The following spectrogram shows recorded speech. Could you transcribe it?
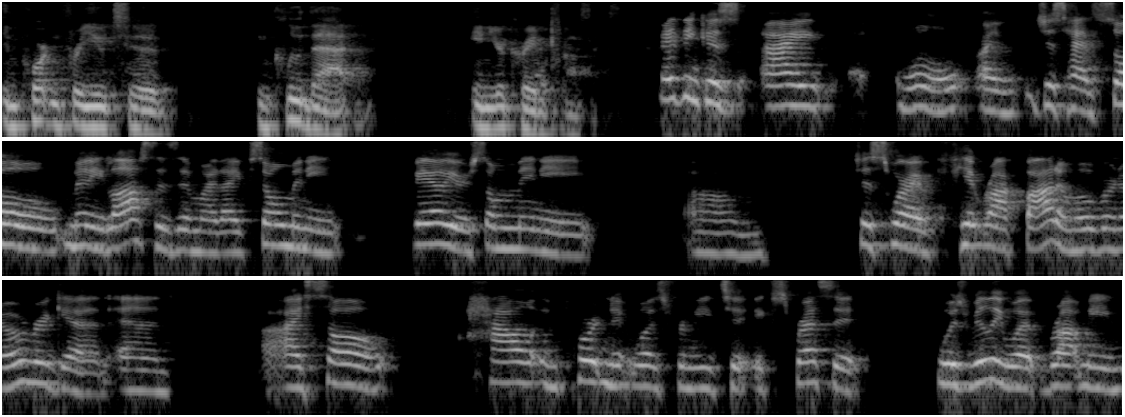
important for you to include that in your creative process? I think because I, well, I've just had so many losses in my life, so many failures, so many, um, just where I've hit rock bottom over and over again. And I saw how important it was for me to express it was really what brought me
